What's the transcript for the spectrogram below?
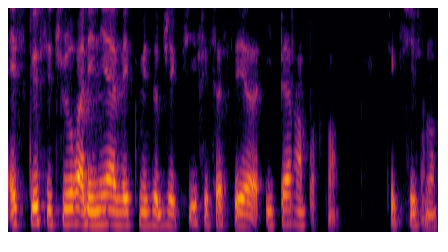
est-ce que c'est toujours aligné avec mes objectifs? Et ça c'est hyper important effectivement.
